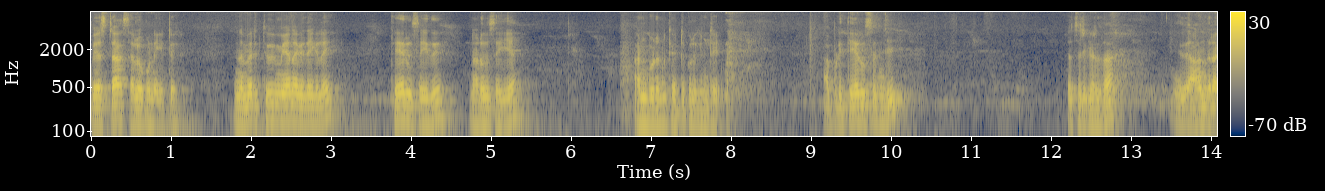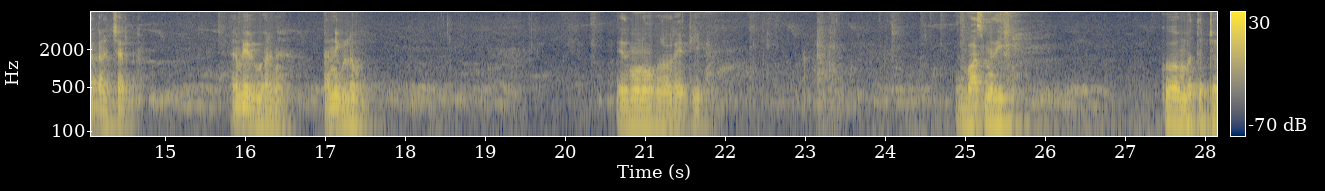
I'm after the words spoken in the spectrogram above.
வேஸ்ட்டாக செலவு பண்ணிக்கிட்டு? இந்த மாதிரி தூய்மையான விதைகளை தேர்வு செய்து நடவு செய்ய அன்புடன் கேட்டுக்கொள்கின்றேன். அப்படி தேர்வு செஞ்சு வச்சுருக்கிறதா? இது ஆந்திரா கல்ச்சர் எப்படி இருக்கு பாருங்கள் தண்ணிக்குள்ளே இது மூணு ஒரு வெரைட்டி பாஸ்மதி கோ ஐம்பத்தெட்டு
